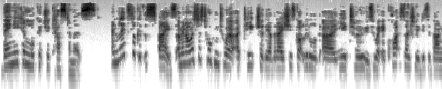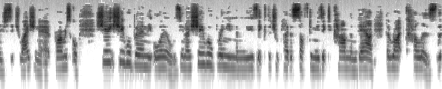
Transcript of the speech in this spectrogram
Then you can look at your customers. And let's look at the space. I mean, I was just talking to a, a teacher the other day. She's got little uh, year twos who are in quite socially disadvantaged situation at primary school. She she will burn the oils. You know, she will bring in the music that she'll play the softer music to calm them down. The right colours, the,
